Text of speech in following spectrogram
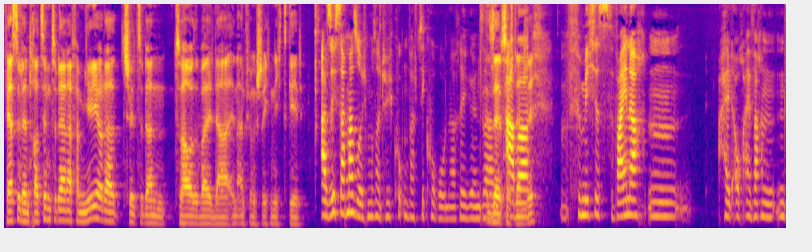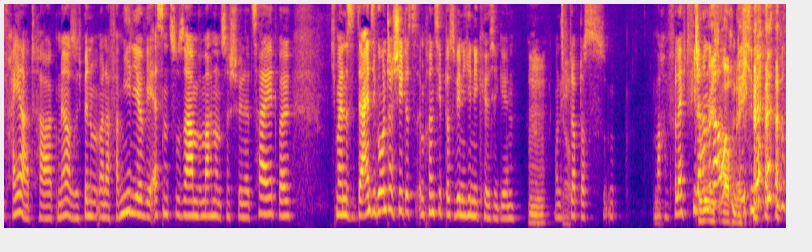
Fährst du denn trotzdem zu deiner Familie oder chillst du dann zu Hause, weil da in Anführungsstrichen nichts geht? Also ich sag mal so, ich muss natürlich gucken, was die Corona-Regeln sagen. Selbstverständlich. Aber für mich ist Weihnachten halt auch einfach ein, ein Feiertag. Ne? Also ich bin mit meiner Familie, wir essen zusammen, wir machen uns eine schöne Zeit, weil ich meine, der einzige Unterschied ist im Prinzip, dass wir nicht in die Kirche gehen. Und ich glaube, das machen vielleicht viele Tue andere auch nicht. nicht. ne?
